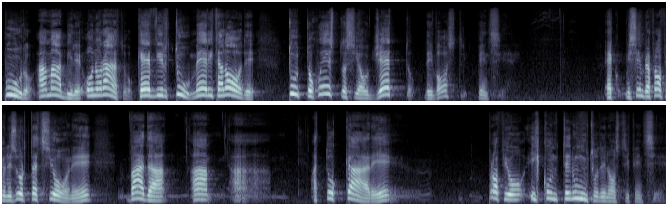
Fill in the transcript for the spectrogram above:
puro, amabile, onorato, che è virtù, merita lode, tutto questo sia oggetto dei vostri pensieri. Ecco, mi sembra proprio l'esortazione vada a, a a toccare proprio il contenuto dei nostri pensieri.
